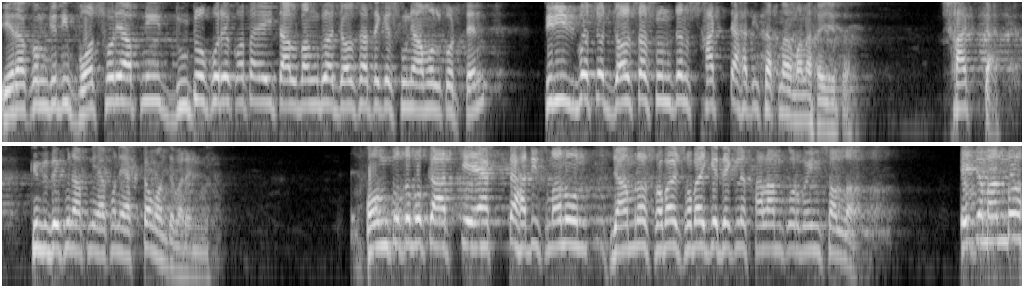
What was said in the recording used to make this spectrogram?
এরকম যদি বছরে আপনি দুটো করে কথা এই তালবাংলুয়া জলসা থেকে শুনে আমল করতেন, তিরিশ বছর জলসা শুনতেন, ষাটটা হাদিস আপনার মানা হয়ে যেত। ষাটটা। কিন্তু দেখুন, আপনি এখন একটাও মানতে পারেননি। অন্তত পক্ষে আজকে একটা হাদিস মানুন, যে আমরা সবাই সবাইকে দেখলে সালাম করব ইনশাল্লাহ এইটা মানবো?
